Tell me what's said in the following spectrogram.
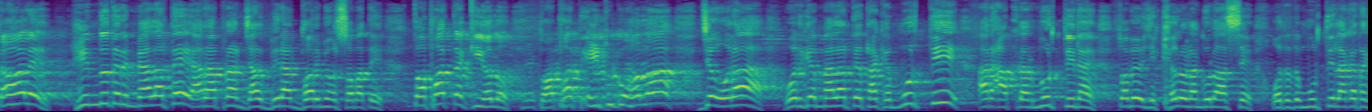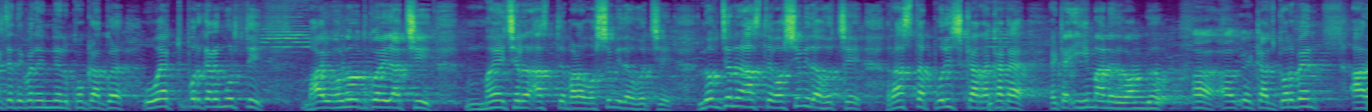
তাহলে হিন্দুদের মেলাতে আর আপনার যা বিরাট ধর্মীয় সভাতে তফাতটা কি হলো? তফাত এইটুকু হলো যে ওরা ওরগে মেলাতে থাকে মূর্তি আর আপনার মূর্তি নাই। তবে ওই যে খেলোনাগুলো আসছে ওতে তো মূর্তি লাগা থাকছে, দেখবেন ইন্ডিয়ান কোঁকড়া করে। ও এক প্রকারের মূর্তি। ভাই, অনুরোধ করে যাচ্ছি, মেয়ে ছেলের আসতে বড় অসুবিধা হচ্ছে, লোকজনের আসতে অসুবিধা হচ্ছে। রাস্তা পরিষ্কার রাখাটা একটা ইমানের অঙ্গ। কাজ করবেন। আর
